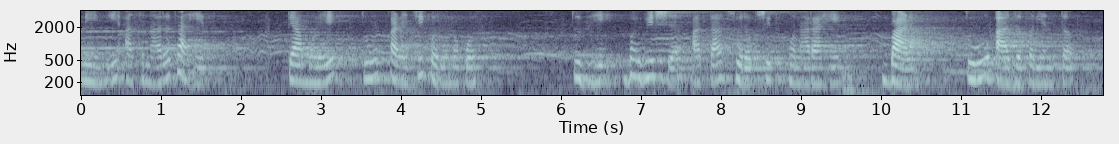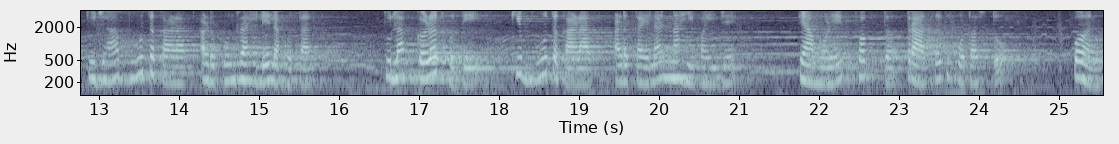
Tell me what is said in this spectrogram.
नेहमी असणारच आहेत. त्यामुळे तू काळजी करू नकोस. तुझे भविष्य आता सुरक्षित होणार आहे. बाळा तू आजपर्यंत तुझ्या भूतकाळात अडकून राहिलेला होतास. तुला कळत होते की भूतकाळात अडकायला नाही पाहिजे. त्यामुळे फक्त त्रासच होत असतो. पण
